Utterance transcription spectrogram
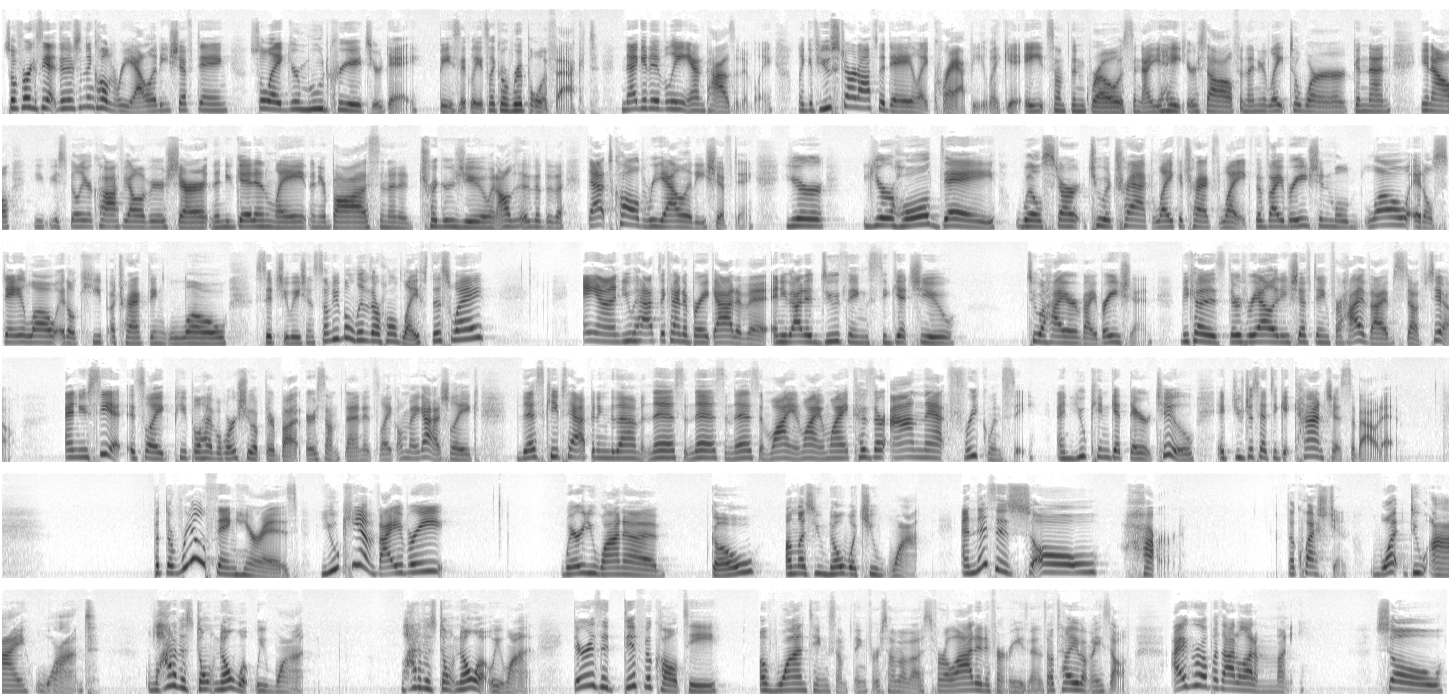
So, for example, there's something called reality shifting. So, like, your mood creates your day, basically. It's like a ripple effect negatively and positively. Like if you start off the day like crappy, like you ate something gross and now you hate yourself and then you're late to work and then, you know, you, you spill your coffee all over your shirt and then you get in late and your boss and then it triggers you and all da, that's called reality shifting. Your your whole day will start to attract like attracts like. The vibration will low, it'll stay low, it'll keep attracting low situations. Some people live their whole life this way and you have to kind of break out of it and you got to do things to get you to a higher vibration because there's reality shifting for high vibe stuff too. And you see it it's like people have a horseshoe up their butt or something. It's like oh my gosh like this keeps happening to them and this and this and this and why and why and why because they're on that frequency and you can get there too it, you just have to get conscious about it. But the real thing here is you can't vibrate where you want to go unless you know what you want. And this is so hard. The question, what do I want? A lot of us don't know what we want. A lot of us don't know what we want. There is a difficulty of wanting something for some of us for a lot of different reasons. I'll tell you about myself. I grew up without a lot of money. So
